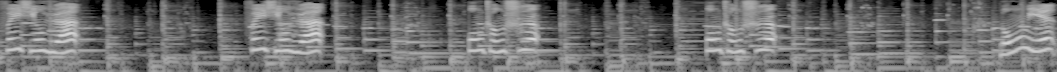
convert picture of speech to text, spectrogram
飞行员，飞行员；工程师，工程师；农民。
